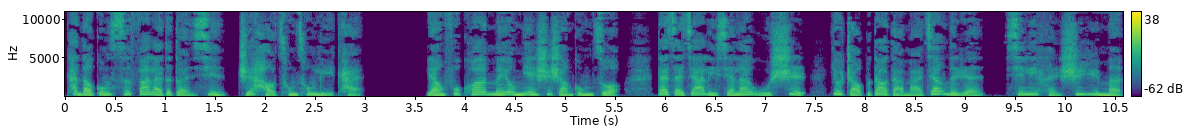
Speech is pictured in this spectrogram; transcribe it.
看到公司发来的短信，只好匆匆离开。梁富宽没有面试上工作，待在家里闲来无事，又找不到打麻将的人，心里很是郁闷。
